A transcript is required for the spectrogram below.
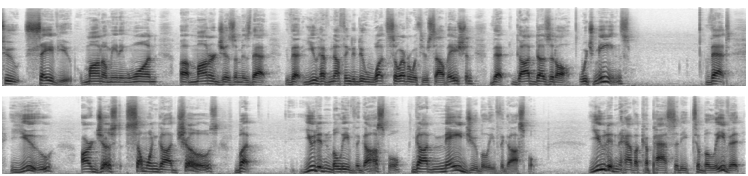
to save you. Mono meaning one. Uh, monergism is that that you have nothing to do whatsoever with your salvation. That God does it all, which means that you are just someone God chose, but you didn't believe the gospel. God made you believe the gospel. You didn't have a capacity to believe it,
